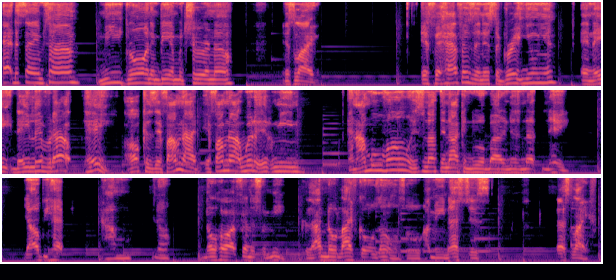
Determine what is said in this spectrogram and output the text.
at the same time, me growing and being mature now, it's like if it happens and it's a great union and they they live it out, hey, all because if I'm not if I'm not with it, I mean, and I move on, it's nothing I can do about it. There's nothing. Hey, y'all be happy. I'm, you know, no hard feelings for me because I know life goes on. So I mean, that's just that's life.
